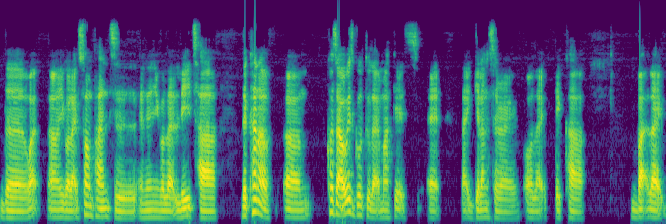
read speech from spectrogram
the what uh, you got like song panzi and then you got like lei. The kind of um because I always go to like markets at like Geylang Serai or like Tekka. But like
